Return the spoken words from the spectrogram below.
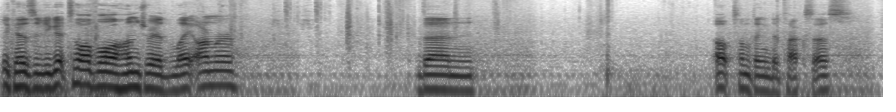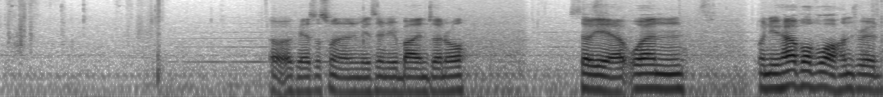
Because if you get to level 100 light armor, then... Oh, something detects us. Oh, okay, it's just when enemies are nearby in general. So yeah, when when you have level 100...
